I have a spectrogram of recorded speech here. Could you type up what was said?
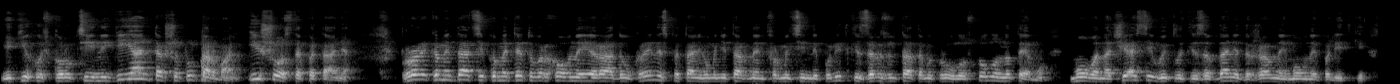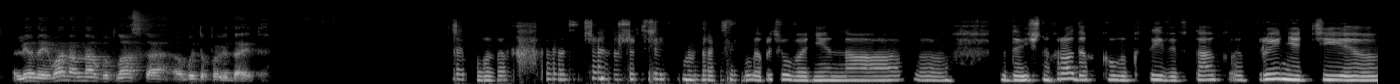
якихось корупційних діянь, так що тут нормально. І шосте питання. Про рекомендації Комітету Верховної Ради України з питань гуманітарної інформаційної політики за результатами круглого столу на тему Мова на часі, виклики завдання державної мовної політики. Лена Івановна, будь ласка, ви доповідаєте. Звичайно, що ці рекомендації були опрацьовані на е, педагогічних радах колективів, так, е, прийняті е,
